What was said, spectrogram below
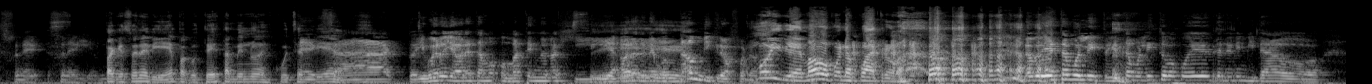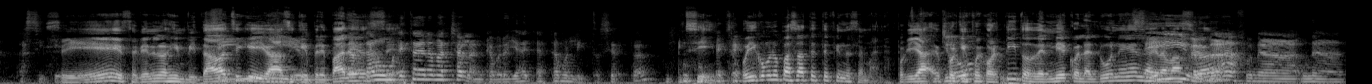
suene, suene bien. Para que suene bien, para que ustedes también nos escuchen Exacto. bien. Exacto. Y bueno, y ahora estamos con más tecnología. Sí. Ahora tenemos dos micrófonos. Muy bien, vamos por los cuatro. no, pero ya estamos listos. Ya estamos listos para poder tener invitados. Así que... Sí, se vienen los invitados, sí. chiquillos, así que prepárense. Estamos, esta es la marcha blanca, pero ya, ya, estamos listos, ¿cierto? Sí. Oye, ¿cómo lo pasaste este fin de semana? Porque ya Yo... porque fue cortito, del miércoles al lunes, sí, la grabación. Sí, verdad, fue una, una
